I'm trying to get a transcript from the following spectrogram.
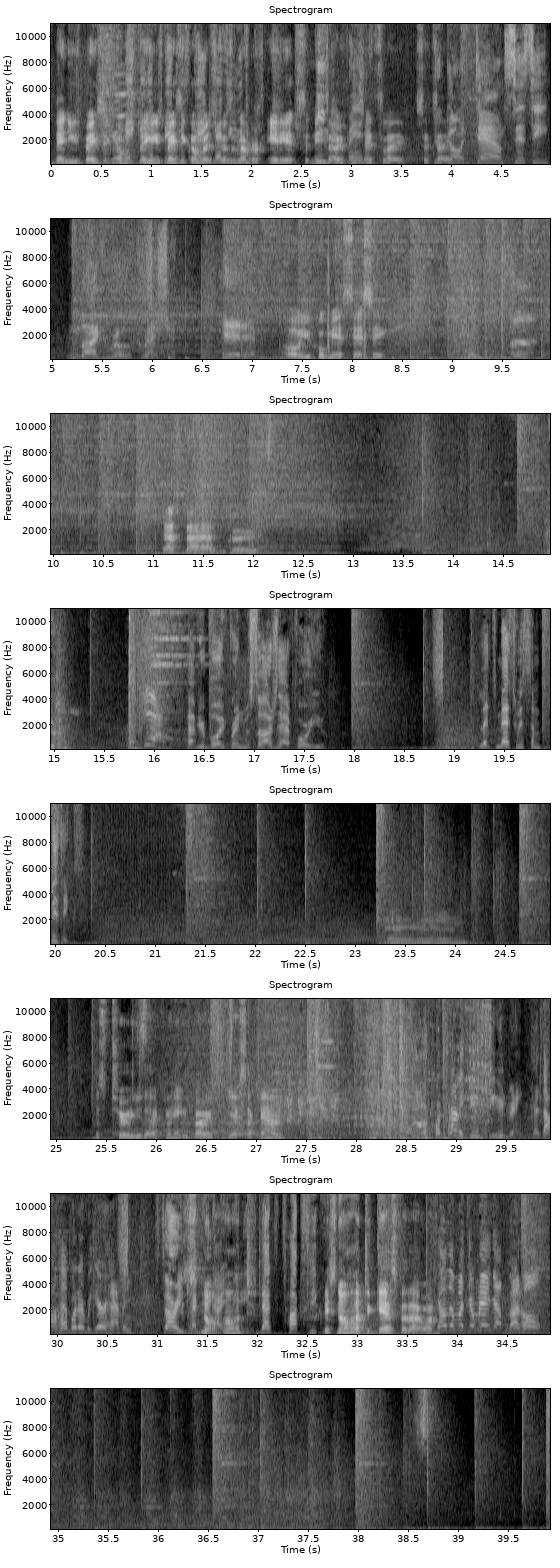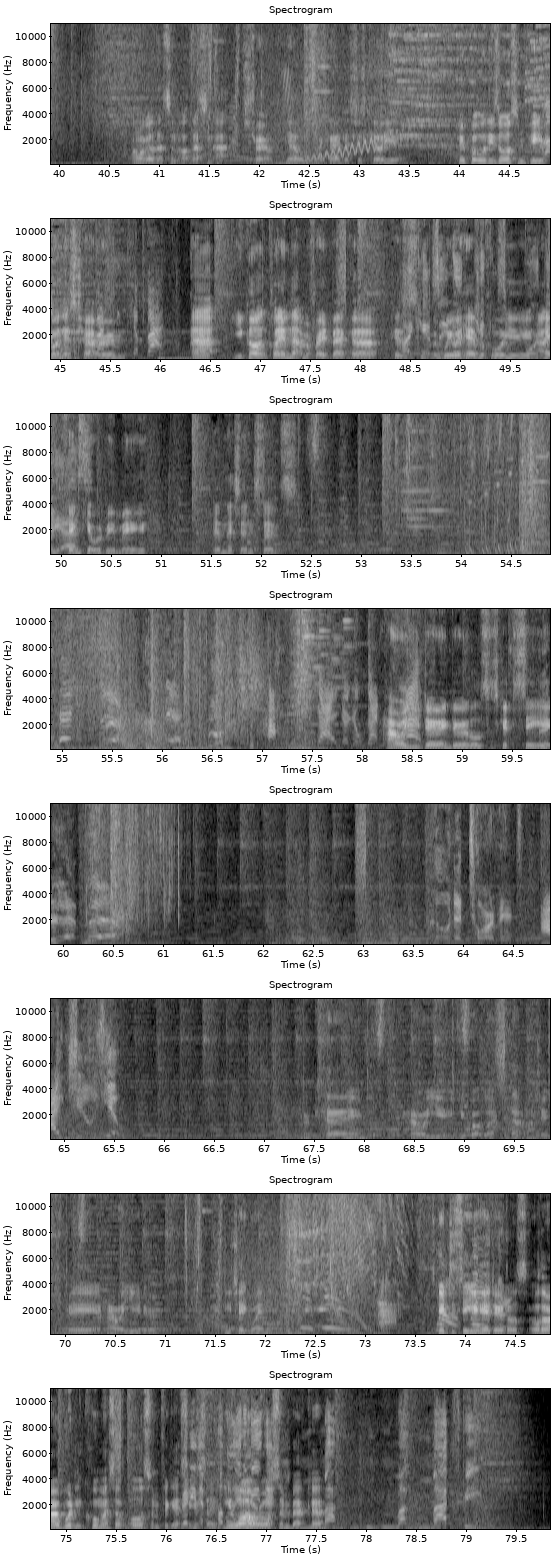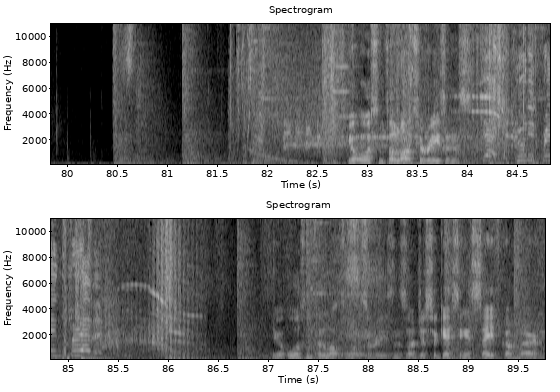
Then use basic. You're Com- they use basic combos because of the number of idiots that need to open said slave. Said You're save. going down, sissy. Microaggression. Hit him. Oh, you called me a sissy. That's bad. I'm gross. Have your boyfriend massage that for you. Let's mess with some physics. Um, there's two of you there. Can I hit you both? Yes, I can. What kind of juice do you drink? Because I'll have whatever you're having. Sorry, It's Captain not Diabetes. hard. That's top secret. It's not hard to guess for that one. Tell them what you're made of, butthole. Oh my god, that's an that's an straight up kill. Okay, let's just kill you. Who put all these awesome people in this chat room? Uh, you can't claim that, I'm afraid, Becca, because we were here before you. I think it would be me in this instance. How are you doing, Doodles? It's good to see you. Who to torment? I choose you. Okay. How are you? You've got like that much HP. How are you doing? You take way more. It's good to see you here, Doodles. Although I wouldn't call myself awesome for guessing a to safe. You are awesome, Becca. You're awesome for lots of reasons. You're awesome for lots and lots of reasons, not just for guessing a safe combo.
